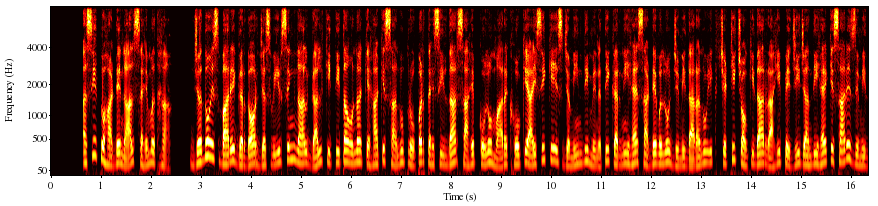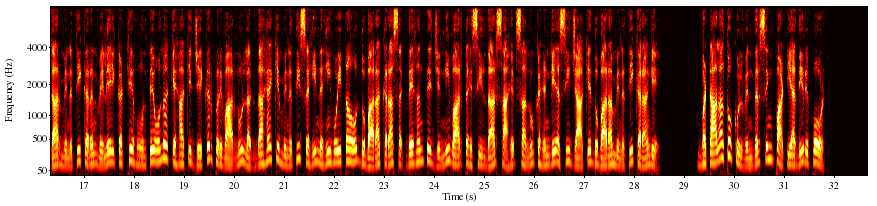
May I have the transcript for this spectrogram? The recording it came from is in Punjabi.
ਅਸੀਂ ਤੁਹਾਡੇ ਨਾਲ ਸਹਿਮਤ ਹਾਂ। ਜਦੋਂ ਇਸ ਬਾਰੇ ਗਰਦੌਰ ਜਸਵੀਰ ਸਿੰਘ ਨਾਲ ਗੱਲ ਕੀਤੀ ਤਾਂ ਉਹਨਾਂ ਕਿਹਾ ਕਿ ਸਾਨੂੰ ਪ੍ਰੋਪਰ ਤਹਿਸੀਲਦਾਰ ਸਾਹਿਬ ਕੋਲੋਂ ਮਾਰਕ ਹੋ ਕੇ ਆਈ ਸੀ ਕਿ ਇਸ ਜ਼ਮੀਨ ਦੀ ਮਿਣਤੀ ਕਰਨੀ ਹੈ। ਸਾਡੇ ਵੱਲੋਂ ਜ਼ਿਮੀਦਾਰਾਂ ਨੂੰ ਇੱਕ ਚਿੱਠੀ ਚੌਕੀਦਾਰ ਰਾਹੀਂ ਭੇਜੀ ਜਾਂਦੀ ਹੈ ਕਿ ਸਾਰੇ ਜ਼ਿਮੀਦਾਰ ਮਿਣਤੀ ਕਰਨ ਵੇਲੇ ਇਕੱਠੇ ਹੋਣ ਤੇ ਉਹਨਾਂ ਕਿਹਾ ਕਿ ਜੇਕਰ ਪਰਿਵਾਰ ਨੂੰ ਲੱਗਦਾ ਹੈ ਕਿ ਮਿਣਤੀ ਸਹੀ ਨਹੀਂ ਹੋਈ ਤਾਂ ਉਹ ਦੁਬਾਰਾ ਕਰਾ ਸਕਦੇ ਹਨ ਤੇ ਜਿੰਨੀ ਵਾਰ ਤਹਿਸੀਲਦਾਰ ਸਾਹਿਬ ਸਾਨੂੰ ਕਹਿਣਗੇ ਅਸੀਂ ਜਾ ਕੇ ਦੁਬਾਰਾ ਮਿਣਤੀ ਕਰਾਂਗੇ। ਬਟਾਲਾ ਤੋਂ ਕੁਲਵਿੰਦਰ ਸਿੰਘ ਭਾਟੀਆ ਦੀ ਰਿਪੋਰਟ।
